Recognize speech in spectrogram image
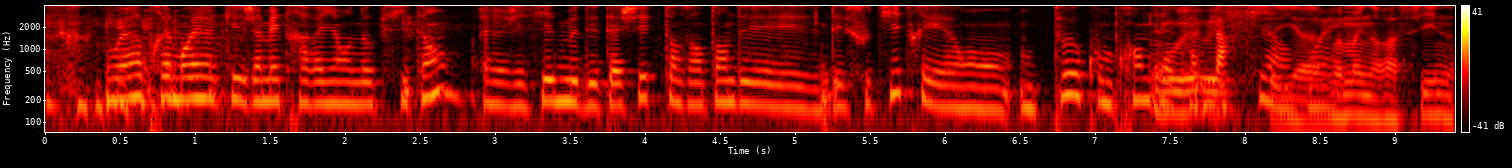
Ouais, après moi qui n'ai jamais travaillé en occitan, euh, j'ai essayé de me détacher de temps en temps des, des sous-titres et on, on peut comprendre Oui, certaines oui, parties c'est- hein, Il y a ouais. vraiment une racine,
